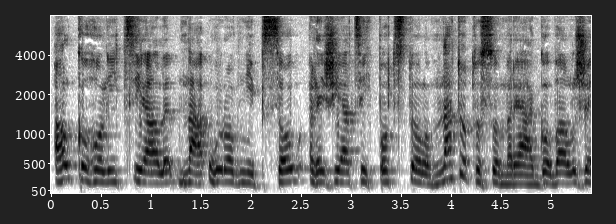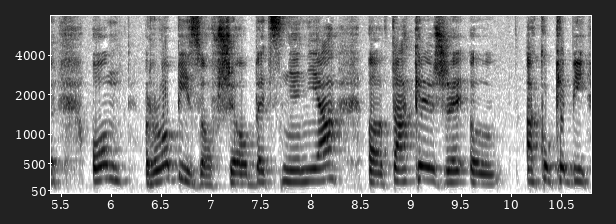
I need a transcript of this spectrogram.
alkoholici, ale na úrovni psov ležiacich pod stolom. Na toto som reagoval, že on robí zo všeobecnenia uh, také, že uh, ako keby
